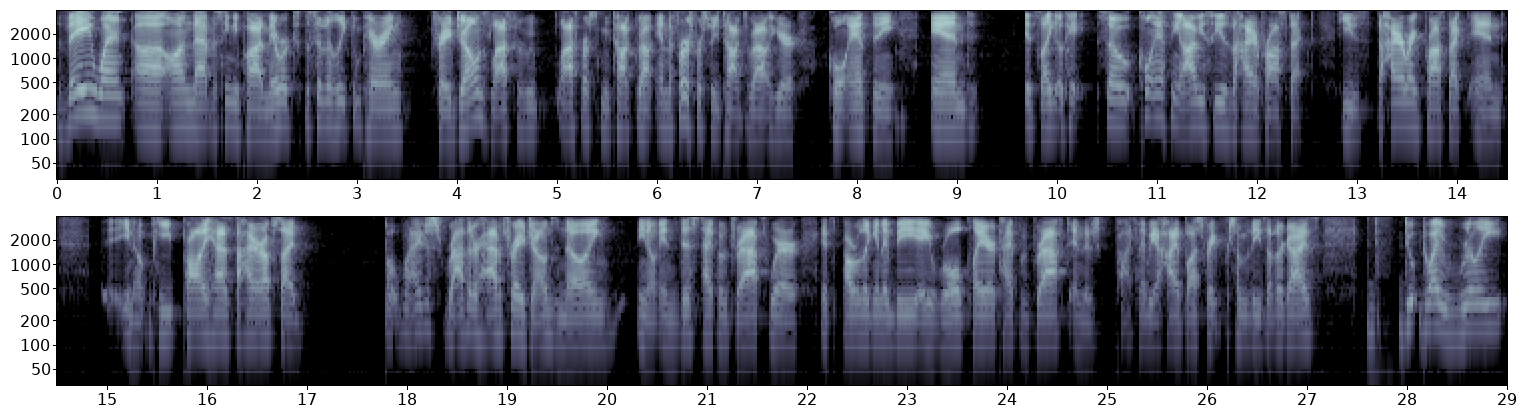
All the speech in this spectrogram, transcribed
they went uh, on that Vecenie pod and they were specifically comparing Tre Jones, last person we, last person we talked about, and the first person we talked about here, Cole Anthony, and it's like okay, so Cole Anthony obviously is the higher prospect. He's the higher ranked prospect, and you know he probably has the higher upside. But would I just rather have Tre Jones, knowing you know in this type of draft where it's probably going to be a role player type of draft, and there's probably going to be a high bust rate for some of these other guys? Do do I really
